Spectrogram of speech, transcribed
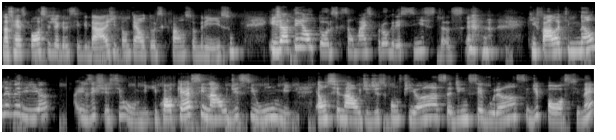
nas respostas de agressividade. Então, tem autores que falam sobre isso. E já tem autores que são mais progressistas, que fala que não deveria existir ciúme, que qualquer sinal de ciúme é um sinal de desconfiança, de insegurança, de posse, né?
